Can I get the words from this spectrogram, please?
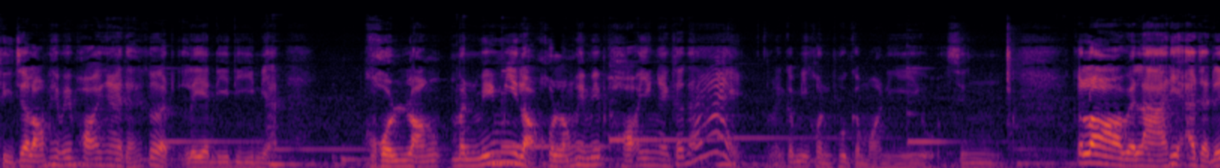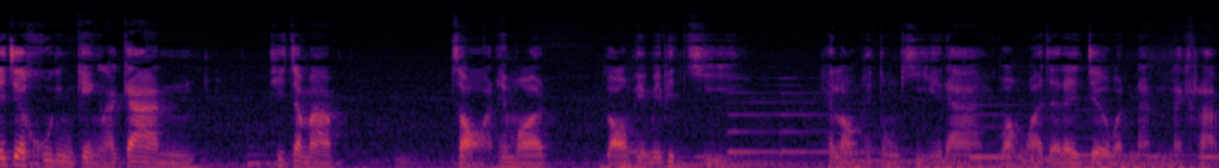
ถึงจะร้องเพลงไม่เพราะยังไงแต่ถ้าเกิดเรียนดีๆเนี่ย คนร้องมันไม่มีหรอกคนร้องเพลงไม่เพราะยังไงก็ได้ มันก็มีคนพูดกับมอนี้อยู่ ซึ่งก็รอเวลาที่อาจจะได้เจอครูเก่งๆแล้วกัน ที่จะมา สอนให้มอร้องเพลงไม่ผิดคีย์ให้ร้องให้ตรงคีย์ให้ได้ หวังว่าจะได้เจอวันนั้นนะครับ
